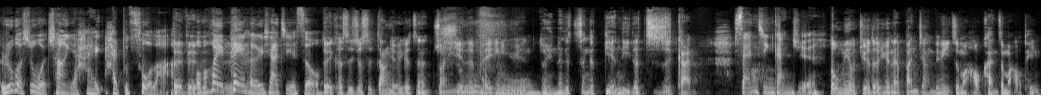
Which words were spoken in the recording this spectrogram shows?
如果是我唱也还还不错啦。对对，对，对，对，我们会配合一下节奏。对，可是就是当有一个真的专业的配音员，对那个整个典礼的质感，三金感觉、哦、都没有觉得原来颁奖典礼这么好看，这么好听。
